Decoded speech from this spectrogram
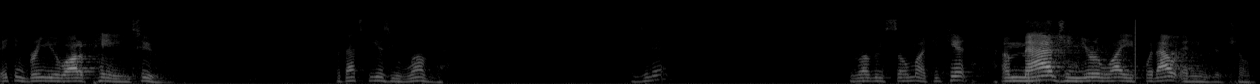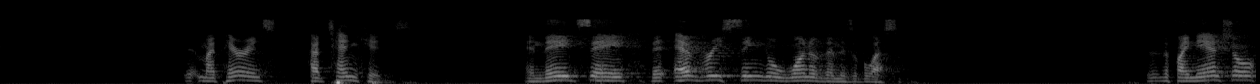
they can bring you a lot of pain too. But that's because you love them. Isn't it? You love them so much. You can't imagine your life without any of your children. My parents have 10 kids. And they'd say that every single one of them is a blessing. The financial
